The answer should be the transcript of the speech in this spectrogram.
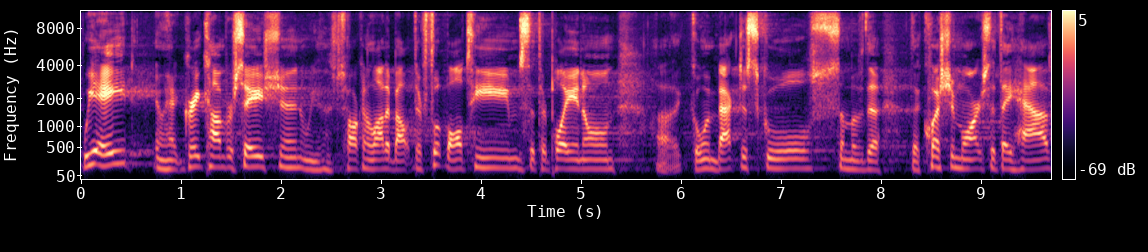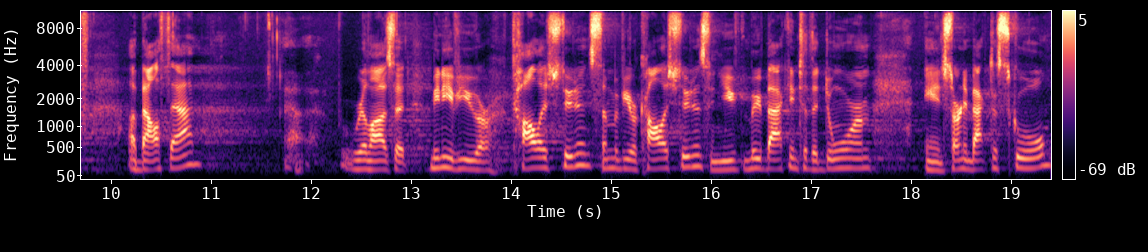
we ate and we had great conversation. We were talking a lot about their football teams that they're playing on, uh, going back to school, some of the, the question marks that they have about that. Uh, realize that many of you are college students, some of you are college students, and you've moved back into the dorm and starting back to school.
